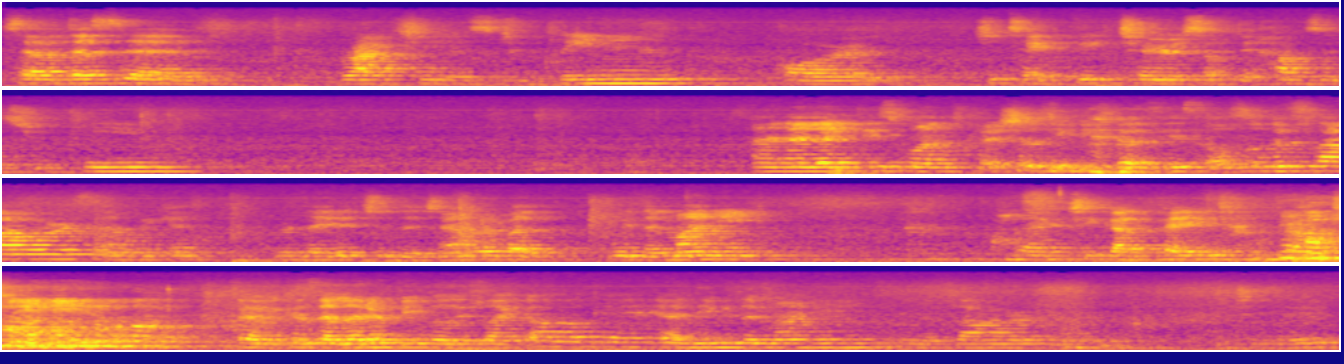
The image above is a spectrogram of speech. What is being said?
So that's the rag she used to clean or to take pictures of the houses you clean. And I like this one especially because it's also the flowers and we can relate it to the genre, but with the money, like she got paid from cleaning. So because a lot of people is like, oh, okay, I leave the money in the flowers, and is good.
